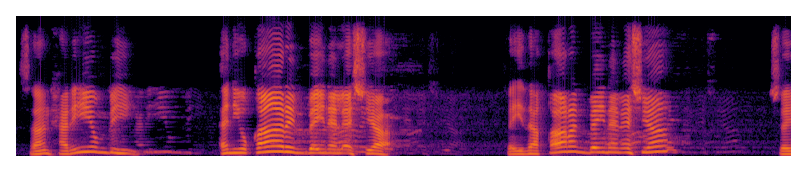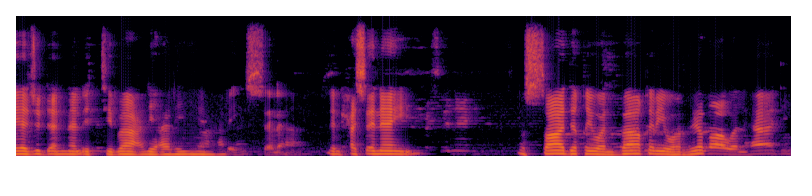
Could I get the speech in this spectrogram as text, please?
انسان حري به. أن يقارن بين الأشياء. فإذا قارن بين الأشياء سيجد أن الاتباع لعلي عليه السلام. للحسنين الصادق والباقر والرضا والهادي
